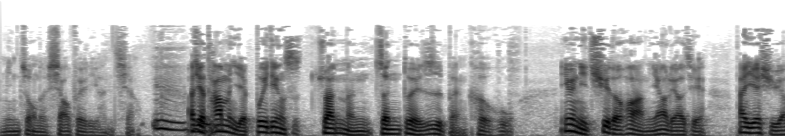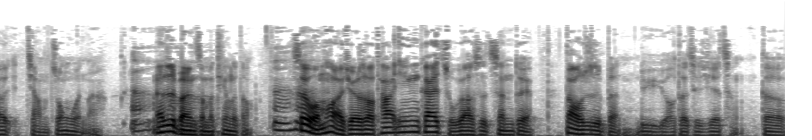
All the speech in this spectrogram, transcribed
民众的消费力很强，嗯，而且他们也不一定是专门针对日本客户，因为你去的话，你要了解他也许要讲中文啊，啊。那日本人怎么听得懂？嗯所以我们后来觉得说，他应该主要是针对到日本旅游的这些城的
